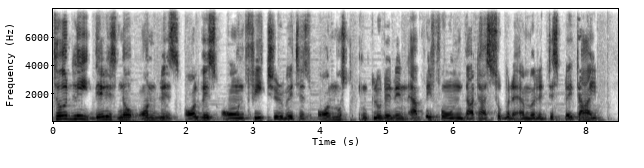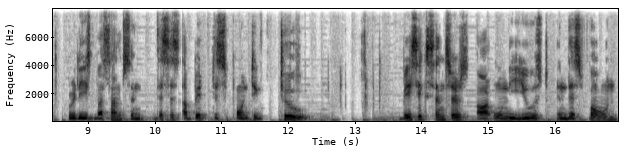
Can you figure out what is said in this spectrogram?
Thirdly, there is no always always on feature which is almost included in every phone that has Super AMOLED display type released by Samsung. This is a bit disappointing too. Basic sensors are only used in this phone.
